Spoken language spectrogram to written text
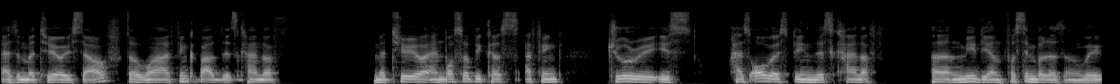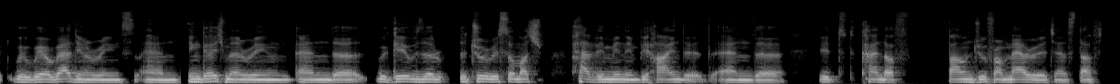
as a material itself. So when I think about this kind of material, and also because I think jewelry is has always been this kind of medium for symbolism. We we wear wedding rings and engagement ring, and uh, we give the, the jewelry so much heavy meaning behind it, and uh, it kind of bound you from marriage and stuff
